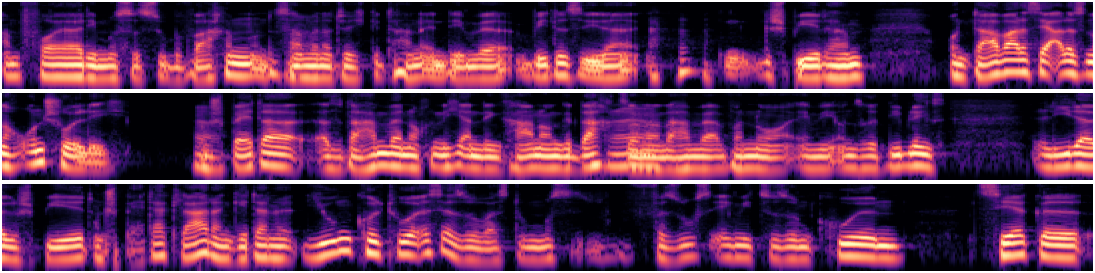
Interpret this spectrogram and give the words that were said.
am Feuer, die musstest du bewachen. Und das haben wir natürlich getan, indem wir Beatles-Lieder gespielt haben. Und da war das ja alles noch unschuldig. Und später, also da haben wir noch nicht an den Kanon gedacht, sondern da haben wir einfach nur irgendwie unsere Lieblingslieder gespielt. Und später, klar, dann geht dann, Jugendkultur ist ja sowas. Du musst, du versuchst irgendwie zu so einem coolen Zirkel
